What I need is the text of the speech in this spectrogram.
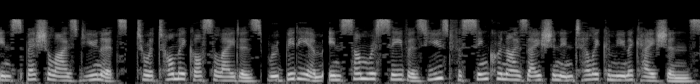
in specialized units, to atomic oscillators rubidium in some receivers used for synchronization in telecommunications.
